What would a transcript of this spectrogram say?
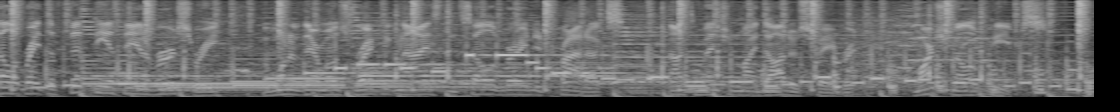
celebrate the 50th anniversary of one of their most recognized and celebrated products, not to mention my daughter's favorite, Marshmallow Peeps.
